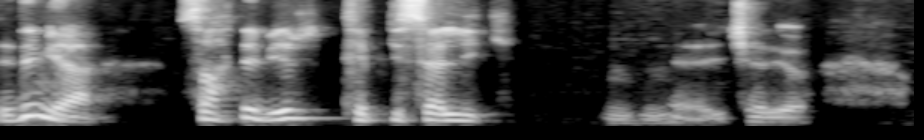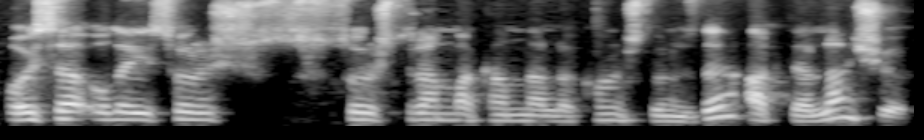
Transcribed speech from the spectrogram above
dedim ya, sahte bir tepkisellik E, içeriyor. Oysa olayı soruş, soruşturan makamlarla konuştuğunuzda aktarılan şu.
